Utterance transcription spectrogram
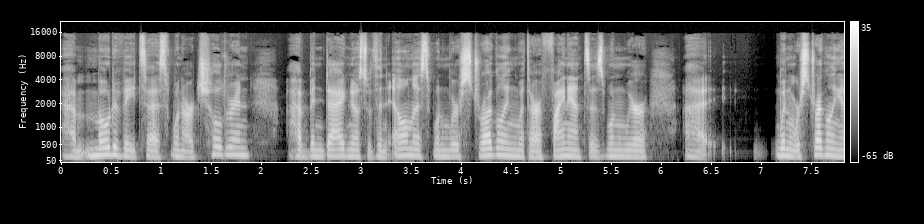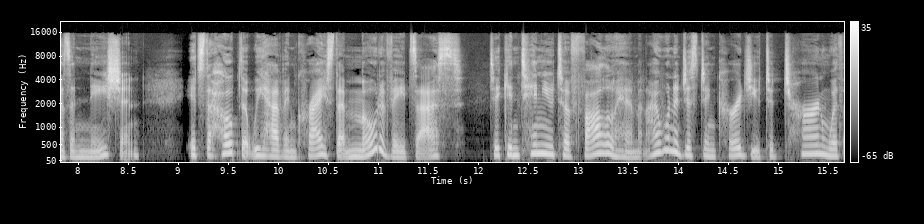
um, motivates us when our children have been diagnosed with an illness, when we're struggling with our finances, when we're uh, when we're struggling as a nation. It's the hope that we have in Christ that motivates us to continue to follow Him. And I want to just encourage you to turn with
